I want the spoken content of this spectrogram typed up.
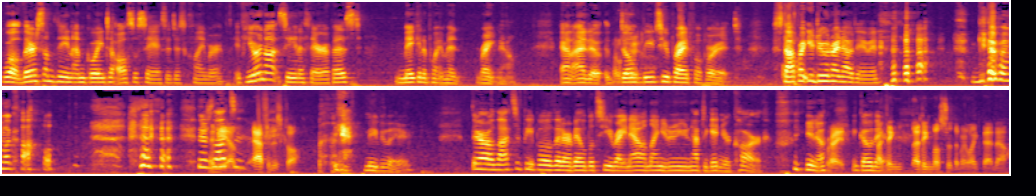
Well, there's something I'm going to also say as a disclaimer. If you're not seeing a therapist, make an appointment right now. And I don't, don't be too prideful for it. Stop what you're doing right now, David. Give him a call. there's Maybe lots um, of after this call. yeah, maybe later. There are lots of people that are available to you right now online. You don't even have to get in your car, you know, Right. and go there. I think I think most of them are like that now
